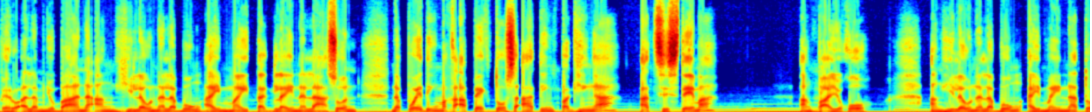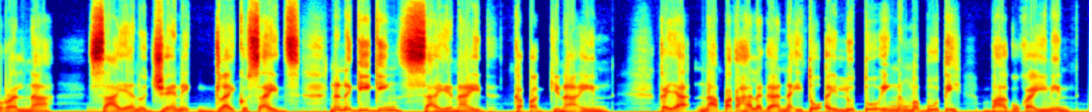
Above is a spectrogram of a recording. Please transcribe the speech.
Pero alam nyo ba na ang hilaw na labong ay may taglay na lason na pwedeng makaapekto sa ating paghinga at sistema? Ang payo ko, ang hilaw na labong ay may natural na cyanogenic glycosides na nagiging cyanide kapag kinain. Kaya napakahalaga na ito ay lutuing ng mabuti bago kainin.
